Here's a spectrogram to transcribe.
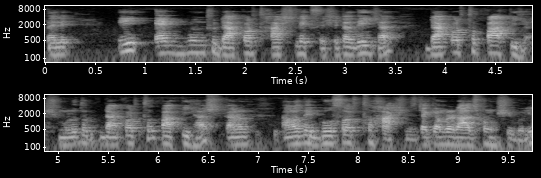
তাহলে এই এক বন্ধু ডাক অর্থ হাঁস লেখছে, সেটা দেখা ডাক অর্থ পাতিহাঁস মূলত ডাক অর্থ পাতিহাঁস কারণ আমাদের গোস অর্থ হাঁস, যেটাকে আমরা রাজহংসী বলি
